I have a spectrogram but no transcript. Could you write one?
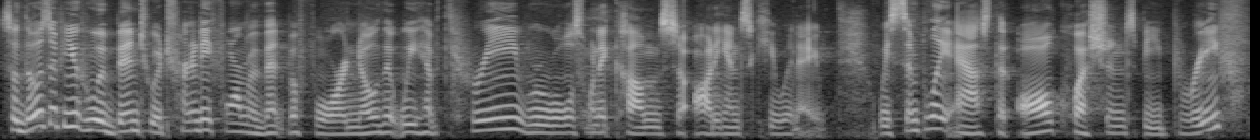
So those of you who have been to a Trinity Forum event before know that we have three rules when it comes to audience Q&A. We simply ask that all questions be brief,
